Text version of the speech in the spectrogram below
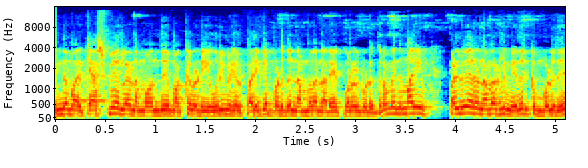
இந்த மாதிரி காஷ்மீரில் நம்ம வந்து மக்களுடைய உரிமைகள் பறிக்கப்படுதுன்னு நம்ம தான் நிறைய குரல் கொடுக்குறோம். இந்த மாதிரி பல்வேறு நபர்களும் எதிர்க்கும் பொழுது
